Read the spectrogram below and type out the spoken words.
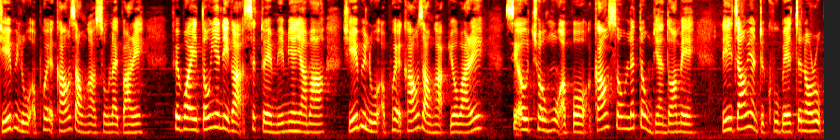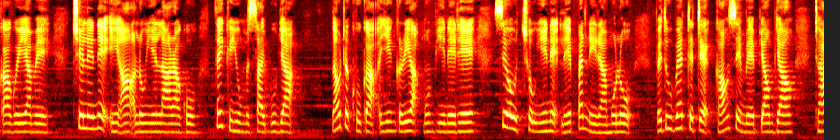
ရေးဘီလိုအဖွဲ့အကောင်းဆောင်ကဆိုလိုက်ပါတယ်။ ဖေဖော်ဝါရီ3ရက်နေ့ကစစ်သွဲမင်းမြန်ရမှာရေးပြီလို့အဖွဲ့ခေါင်းဆောင်ကပြောပါရယ်စစ်အုပ်ချုပ်မှုအပေါ်အကောင်းဆုံးလက်တုံ့ပြန်သွားမယ်လေချောင်းရံတစ်ခုပဲကျွန်တော်တို့ကာကွယ်ရမယ်ချစ်လင်နဲ့အင်အားအလုံးရင်လာတာကိုတိတ်ကယူမဆိုင်ဘူးဗျနောက်တစ်ခုကအရင်ကလေးကမွန်ပြင်းနေတဲ့စစ်အုပ်ချုပ်ရင်းနဲ့လဲပတ်နေတာမို့လို့ဘယ်သူပဲတက်တက်ခေါင်းစဉ်ပဲပြောင်းပြောင်းဒါ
